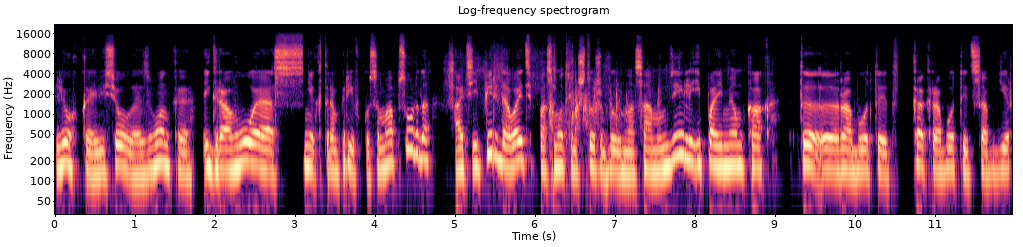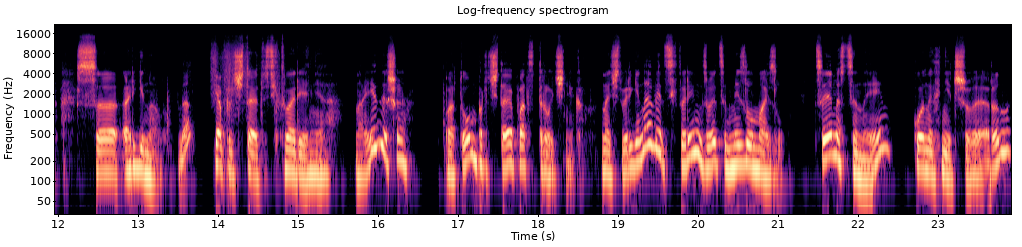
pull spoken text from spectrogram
легкое, веселое, звонкое, игровое, с некоторым привкусом абсурда. А теперь давайте посмотрим, что же было на самом деле, и поймем, как это э, работает, как работает Сабгир с оригиналом. Да? Я прочитаю это стихотворение на идыше, потом прочитаю подстрочник. Значит, в оригинале это стихотворение называется «Мизл Майзл». «Цемес цинейн, конных нит шверен,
